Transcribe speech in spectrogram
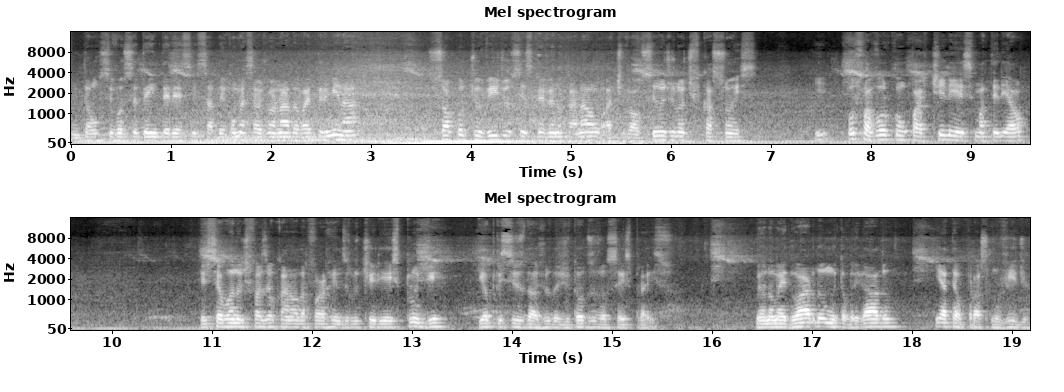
Então se você tem interesse em saber como essa jornada vai terminar, só curtir o vídeo, se inscrever no canal, ativar o sino de notificações e por favor compartilhem esse material. Esse é o ano de fazer o canal da Four Hands Luthieria explodir e eu preciso da ajuda de todos vocês para isso. Meu nome é Eduardo, muito obrigado e até o próximo vídeo.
